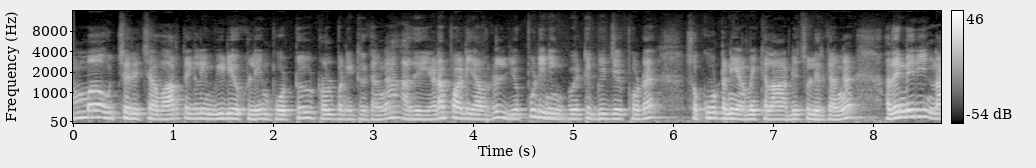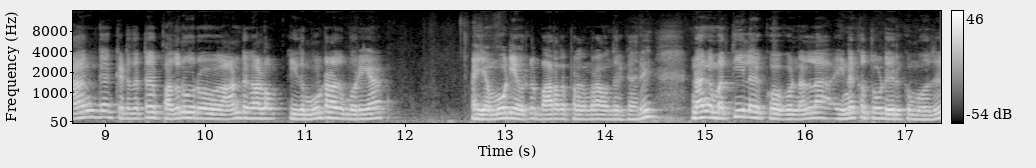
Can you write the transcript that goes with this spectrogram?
அம்மா உச்சரித்த வார்த்தைகளையும் வீடியோக்களையும் போட்டு ட்ரோல் பண்ணிகிட்டு இருக்காங்க அது எடப்பாடி அவர்கள் எப்படி நீங்கள் போயிட்டு பிஜேபியோட ஸோ கூட்டணி அமைக்கலாம் அப்படின்னு சொல்லியிருக்காங்க. அதேமாரி நாங்கள் கிட்டத்தட்ட பதினோரு ஆண்டு காலம் இது மூன்றாவது முறையாக ஐயா மோடி அவர்கள் பாரத பிரதமராக வந்திருக்காரு. நாங்கள் மத்தியில் நல்லா இணக்கத்தோடு இருக்கும்போது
